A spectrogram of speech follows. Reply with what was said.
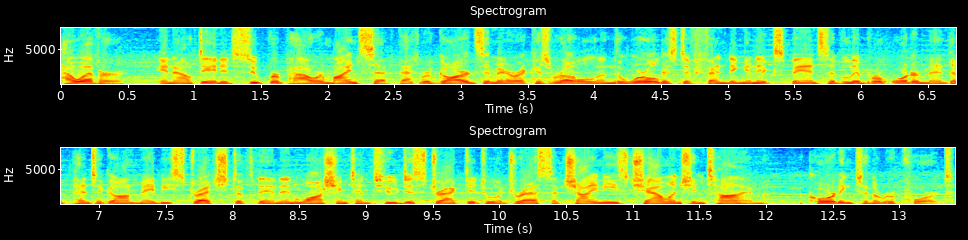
However, an outdated superpower mindset that regards America's role in the world as defending an expansive liberal order meant the Pentagon may be stretched to thin and Washington too distracted to address a Chinese challenge in time, according to the report.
